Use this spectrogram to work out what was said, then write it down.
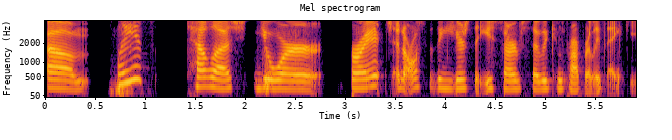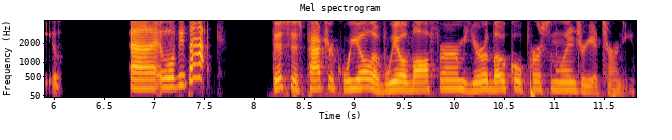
um, please tell us your branch and also the years that you served, so we can properly thank you. Uh, and we'll be back. This is Patrick Wheel of Wheel Law Firm, your local personal injury attorney.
